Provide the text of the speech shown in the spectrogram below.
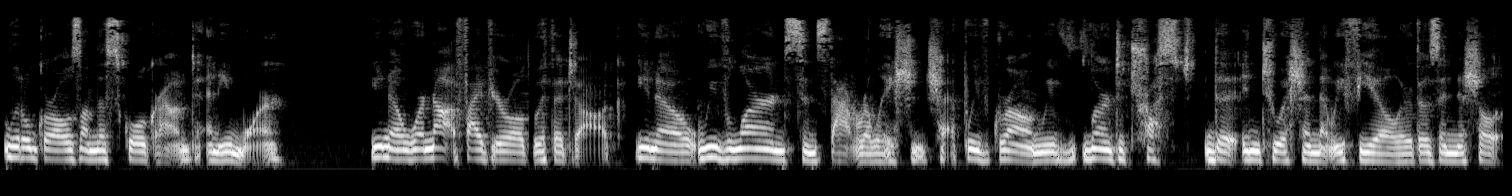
little girls on the school ground anymore you know we're not five year old with a dog you know we've learned since that relationship we've grown we've learned to trust the intuition that we feel or those initial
